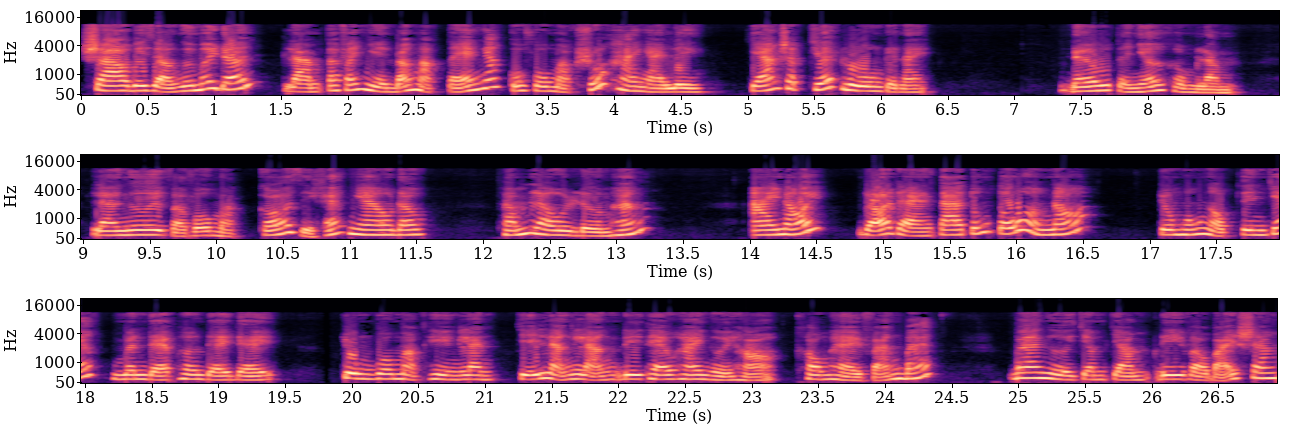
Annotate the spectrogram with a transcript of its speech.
Sao bây giờ ngươi mới đến, làm ta phải nhìn bản mặt tẻ ngắt của vô mặt suốt hai ngày liền, chán sắp chết luôn rồi này. Nếu ta nhớ không lầm, là ngươi và vô mặt có gì khác nhau đâu. Thẩm lâu lườm hắn. Ai nói, rõ ràng ta tuấn tú hơn nó. Trung Hữu Ngọc tin chắc mình đẹp hơn đệ đệ. Trung vô mặt hiền lành, chỉ lặng lặng đi theo hai người họ, không hề phản bác. Ba người chậm chậm đi vào bãi săn.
